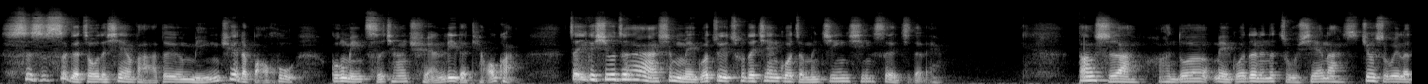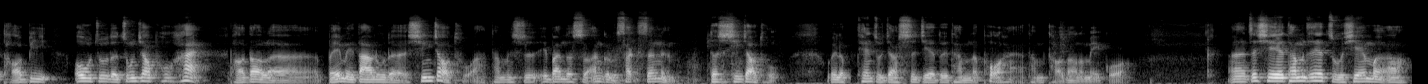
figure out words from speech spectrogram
四十四个州的宪法都有明确的保护公民持枪权利的条款。这一个修正案是美国最初的建国者们精心设计的嘞。当时啊，很多美国的人的祖先呢，就是为了逃避欧洲的宗教迫害，跑到了北美大陆的新教徒啊，他们是一般都是安格鲁萨克森人，都是新教徒。为了天主教世界对他们的迫害，他们逃到了美国。嗯，这些他们这些祖先们啊。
